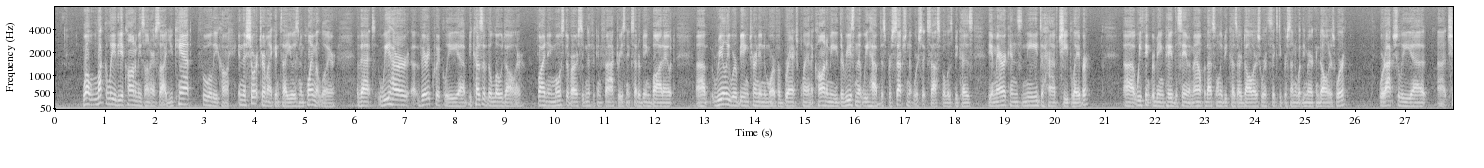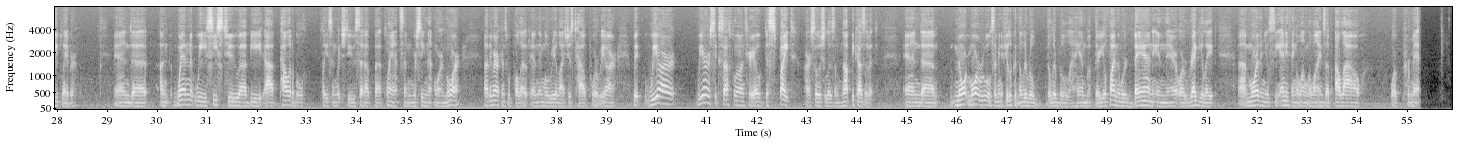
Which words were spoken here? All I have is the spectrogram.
Well, luckily the economy's on our side. You can't fool the economy. In the short term, I can tell you as an employment lawyer that we are uh, very quickly, uh, because of the low dollar, finding most of our significant factories and et cetera being bought out. Uh, really, we're being turned into more of a branch plan economy. The reason that we have this perception that we're successful is because the Americans need to have cheap labor. Uh, we think we're being paid the same amount, but that's only because our dollar's worth 60% of what the American dollar's worth. We're actually uh, uh, cheap labor. And uh, when we cease to uh, be a palatable place in which to set up plants, and we're seeing that more and more, the Americans will pull out, and then we'll realize just how poor we are. But we are, we are successful in Ontario despite our socialism, not because of it. And uh, more, more rules. I mean, if you look at the liberal, the liberal handbook there, you'll find the word ban in there or regulate uh, more than you'll see anything along the lines of allow or permit.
